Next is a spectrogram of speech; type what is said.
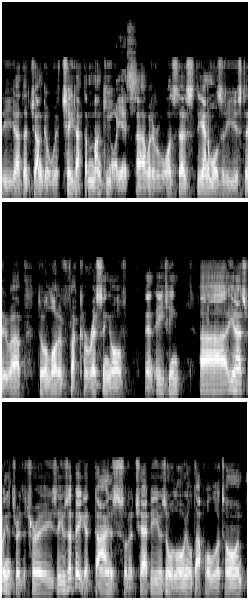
the uh, the jungle with Cheetah, the monkey, Oh, yes. uh, whatever it was, those the animals that he used to uh, do a lot of uh, caressing of and eating. Uh, you know, swinging through the trees. He was a big Adonis sort of chappy. He was all oiled up all the time.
